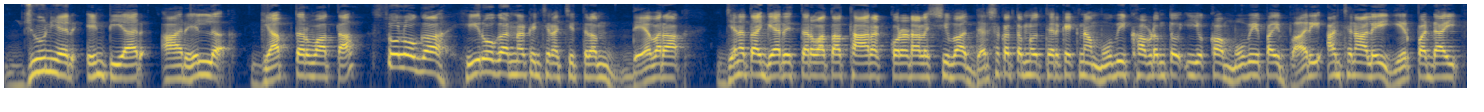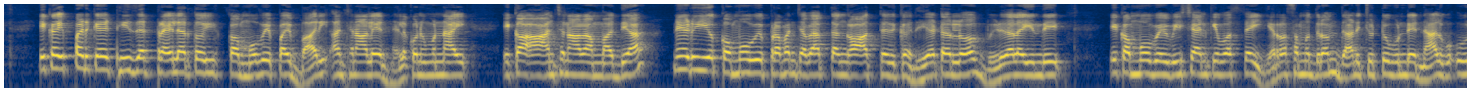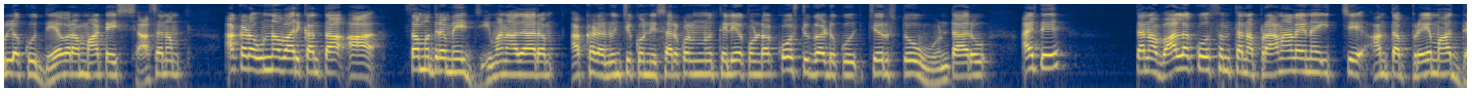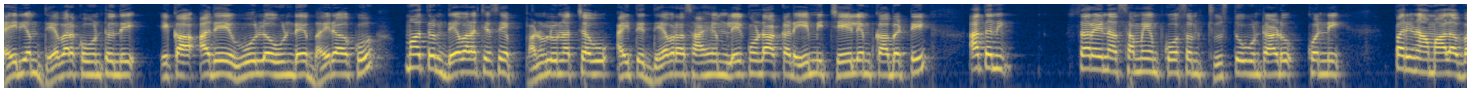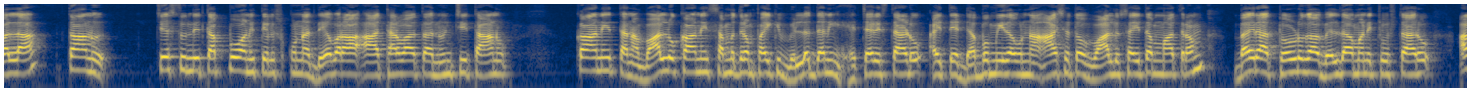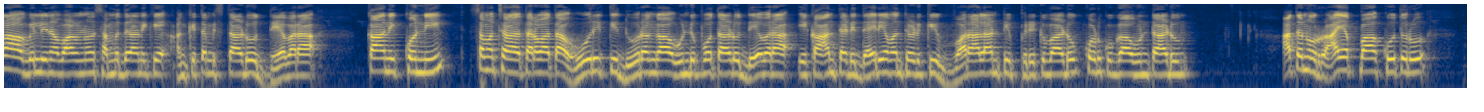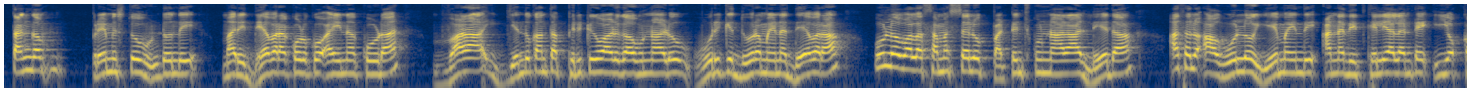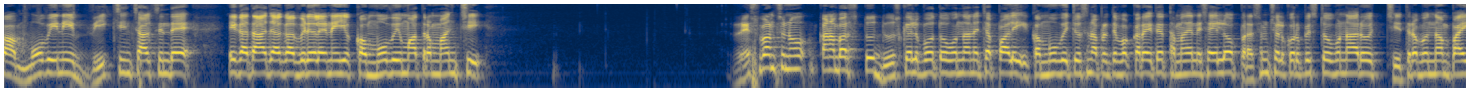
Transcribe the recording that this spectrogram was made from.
Junior NTR ఆరేళ్ళ gap తర్వాత సోలోగా హీరోగా నటించిన చిత్రం దేవర. జనతా గ్యారేజ్ తర్వాత తారక్ కొరడాల శివ దర్శకత్వంలో తెరకెక్కిన మూవీ కావడంతో ఈ యొక్క మూవీపై భారీ అంచనాలే ఏర్పడ్డాయి. ఇక ఇప్పటికే టీజర్ ట్రైలర్తో ఈ యొక్క మూవీపై భారీ అంచనాలే నెలకొని ఉన్నాయి. ఇక ఆ అంచనాల మధ్య నేడు ఈ యొక్క మూవీ ప్రపంచవ్యాప్తంగా అత్యధిక థియేటర్లో విడుదలైంది ఇక మూవీ విషయానికి వస్తే ఎర్ర సముద్రం దాని చుట్టూ ఉండే నాలుగు ఊర్లకు దేవర మాటే శాసనం. అక్కడ ఉన్న వారికంతా ఆ సముద్రమే జీవనాధారం. అక్కడ నుంచి కొన్ని సరుకులను తెలియకుండా కోస్ట్ గార్డుకు చేరుస్తూ ఉంటారు. అయితే తన వాళ్ళ కోసం తన ప్రాణాలైన ఇచ్చే అంత ప్రేమ ధైర్యం దేవరకు ఉంటుంది. ఇక అదే ఊళ్ళో ఉండే భైరవకు మాత్రం దేవర చేసే పనులు నచ్చవు. అయితే దేవర సహాయం లేకుండా అక్కడ ఏమీ చేయలేం కాబట్టి అతని సరైన సమయం కోసం చూస్తూ ఉంటాడు. కొన్ని పరిణామాల వల్ల తాను చేస్తుంది తప్పు అని తెలుసుకున్న దేవరా ఆ తర్వాత నుంచి తాను కానీ తన వాళ్ళు కానీ సముద్రం పైకి వెళ్ళొద్దని హెచ్చరిస్తాడు. అయితే డబ్బు మీద ఉన్న ఆశతో వాళ్ళు సైతం మాత్రం బైరా తోడుగా వెళ్దామని చూస్తారు. అలా వెళ్ళిన వాళ్ళను సముద్రానికి అంకితం ఇస్తాడు కానీ కొన్ని సంవత్సరాల తర్వాత ఊరికి దూరంగా ఉండిపోతాడు దేవర. ఇక అంతటి ధైర్యవంతుడికి వరాలాంటి పిరికివాడు కొడుకుగా ఉంటాడు. అతను రాయప్ప కూతురు తంగం ప్రేమిస్తూ ఉంటుంది. మరి దేవర కొడుకు అయినా కూడా వర ఎందుకంత పిరికివాడుగా ఉన్నాడు? ఊరికి దూరమైన దేవర ఊళ్ళో వాళ్ళ సమస్యలు పట్టించుకున్నారా లేదా? అసలు ఆ ఊళ్ళో ఏమైంది అన్నది తెలియాలంటే ఈ యొక్క మూవీని వీక్షించాల్సిందే. ఇక తాజాగా విడుదలైన ఈ యొక్క మూవీ మాత్రం మంచి రెస్పాన్స్ను కనబరుస్తూ దూసుకెళ్ళిపోతూ ఉందని చెప్పాలి. ఇక మూవీ చూసిన ప్రతి ఒక్కరైతే తమదైన శైలిలో ప్రశంసలు కురిపిస్తూ ఉన్నారు చిత్ర బృందంపై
